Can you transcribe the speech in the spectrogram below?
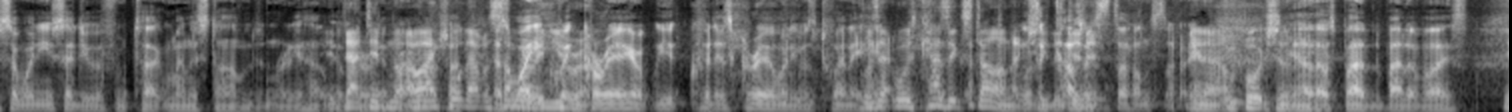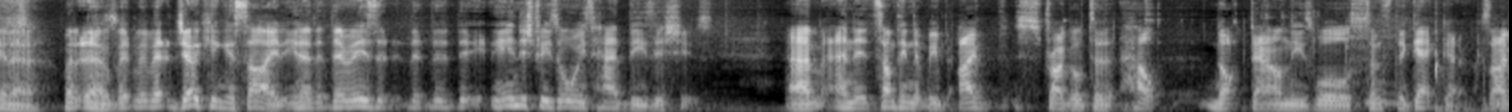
so when you said you were from Turkmenistan, it didn't really help your That did not- very oh, I thought that was That's somewhere why in he quit Europe. career. You quit his career when he was twenty. was that it was Kazakhstan was actually it that did it. Kazakhstan? Sorry. You know, unfortunately. yeah, that was bad. Bad advice. you know but no but, but, but joking aside you know that there is the, the, the, the industry's always had these issues um, and it's something that we've i've struggled to help knock down these walls since the get-go because i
